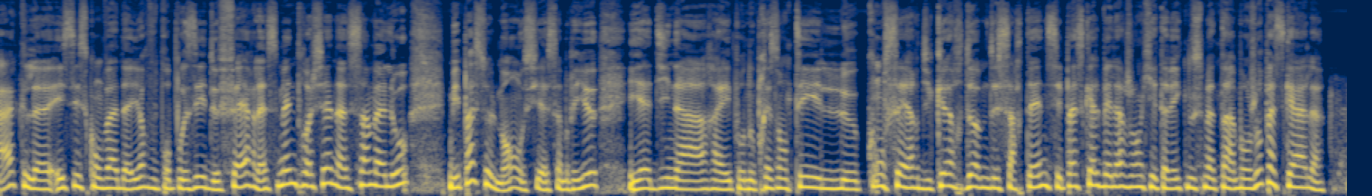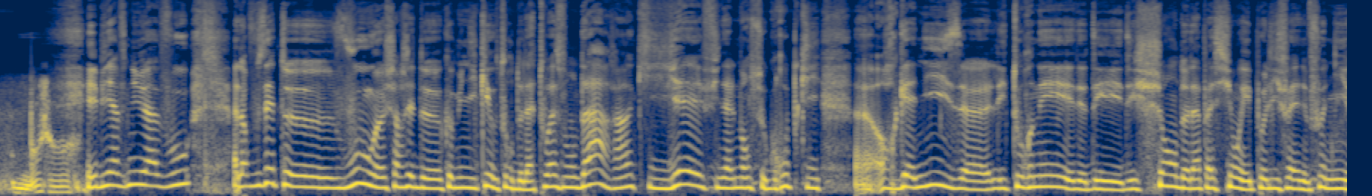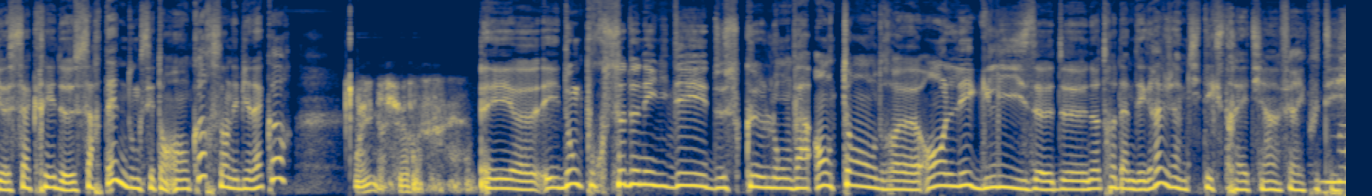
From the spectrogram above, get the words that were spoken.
spectacle et c'est ce qu'on va d'ailleurs vous proposer de faire la semaine prochaine à Saint-Malo, mais pas seulement, aussi à Saint-Brieuc et à Dinard. Et pour nous présenter le concert du cœur d'homme de Sartène, c'est Pascal Bellargent qui est avec nous ce matin. Bonjour Pascal. Bonjour. Et bienvenue à vous. Alors vous êtes euh, vous euh, chargé de communiquer autour de la Toison d'Art, hein, qui est finalement ce groupe qui euh, organise les tournées des, des chants de la Passion et polyphonie sacrée de Sartène. Donc c'est en, en Corse, on est bien d'accord? Oui, bien sûr. Et, et, donc pour se donner une idée de ce que l'on va entendre en l'église de Notre-Dame des Grèves, j'ai un petit extrait, tiens, à faire écouter.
